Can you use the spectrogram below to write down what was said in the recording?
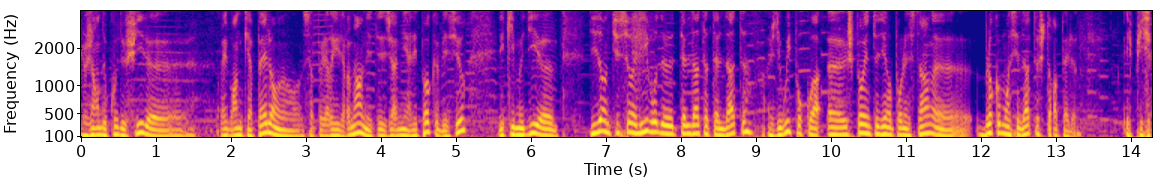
le, genre de coup de fil, euh, Brown qui appelle, on, s'appelait régulièrement, on était déjà amis à l'époque, bien sûr, et qui me dit Dis donc, tu serais libre de telle date à telle date Je dis oui, pourquoi? Euh, Je peux rien te dire pour l'instant, euh, bloque-moi ces dates, je te rappelle. Et puis,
